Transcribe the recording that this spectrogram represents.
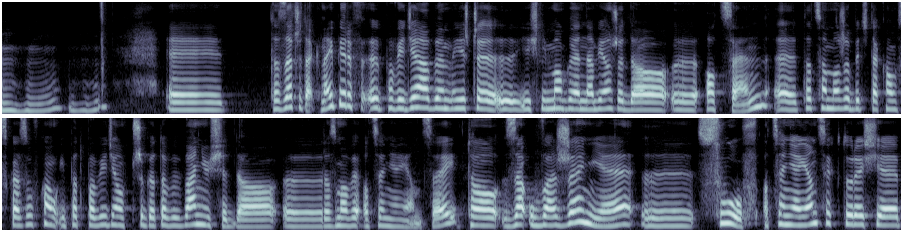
Mhm, mhm. E, To znaczy tak, najpierw e, powiedziałabym jeszcze, jeśli mogę, nawiążę do e, ocen. E, To, co może być taką wskazówką i podpowiedzią w przygotowywaniu się do rozmowy oceniającej, to zauważenie słów oceniających, które się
